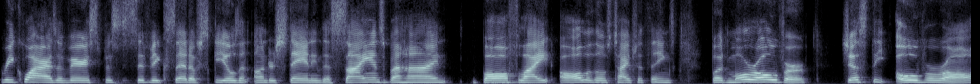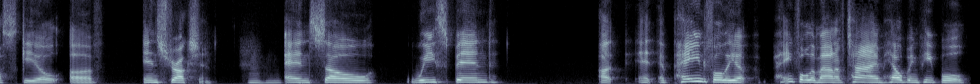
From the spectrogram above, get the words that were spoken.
requires a very specific set of skills and understanding the science behind ball Mhm. flight, all of those types of things. But moreover, just the overall skill of instruction. Mhm. And so we spend a, a painfully a painful amount of time helping people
